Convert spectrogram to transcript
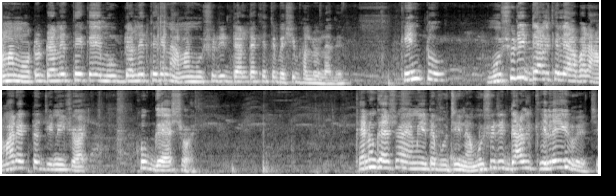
আমার মটর ডালের থেকে, মুগ ডালের থেকে না আমার মুসুরির ডালটা খেতে বেশি ভালো লাগে। কিন্তু মুসুরির ডাল খেলে আবার আমার একটা জিনিস হয়, খুব গ্যাস হয়। কেন গ্যাস হয় আমি এটা বুঝি না, মুসুরির ডাল খেলেই হয়েছে।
